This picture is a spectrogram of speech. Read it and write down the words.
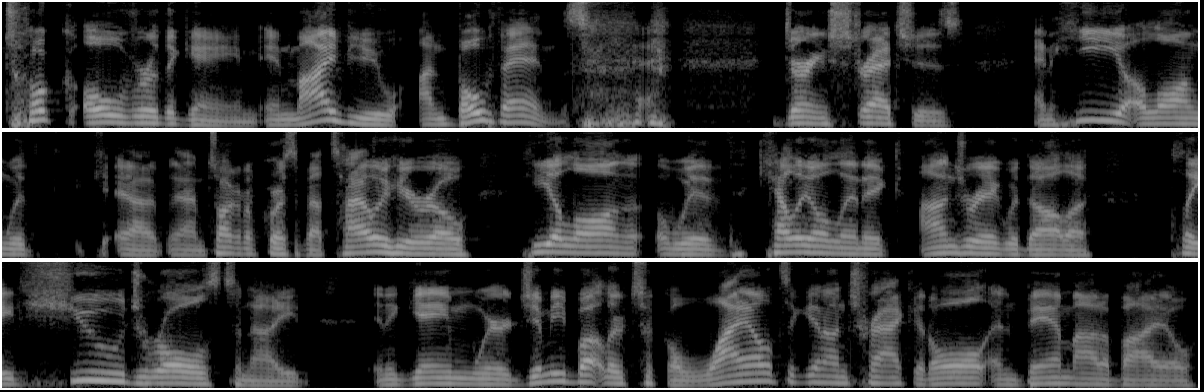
took over the game, in my view, on both ends during stretches. And he, along with, uh, I'm talking, of course, about Tyler Herro, he, along with Kelly Olynyk, Andre Iguodala, played huge roles tonight in a game where Jimmy Butler took a while to get on track at all, and Bam Adebayo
